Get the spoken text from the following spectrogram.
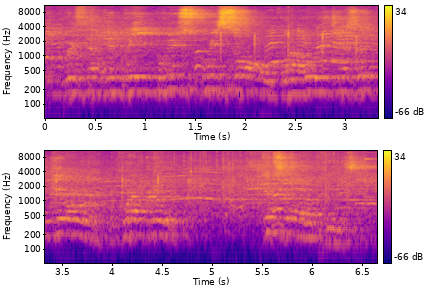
Vous pouvez faire du bruit. Bruce Buisson au coin rouge, Jason Guéraud au coin bleu. Deuxième reprise.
